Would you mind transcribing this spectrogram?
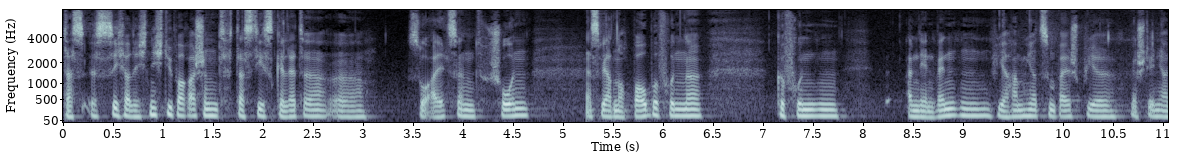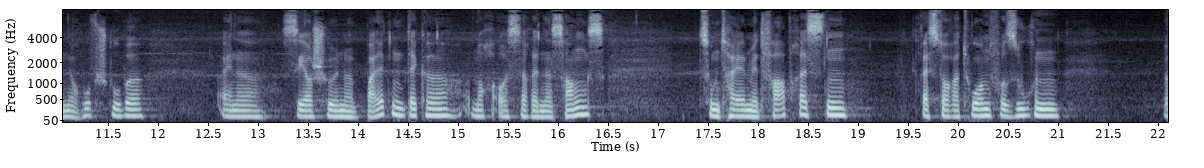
Das ist sicherlich nicht überraschend, dass die Skelette äh, so alt sind, schon. Es werden noch Baubefunde gefunden an den Wänden. Wir haben hier zum Beispiel, wir stehen ja in der Hofstube, eine sehr schöne Balkendecke noch aus der Renaissance, zum Teil mit Farbresten. Restauratoren versuchen äh,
